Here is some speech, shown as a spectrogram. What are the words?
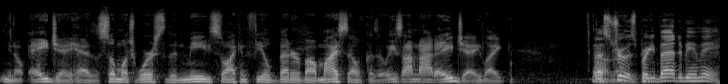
you know, AJ has it so much worse than me, so I can feel better about myself because at least I'm not AJ. Like, That's true. know. It's pretty bad to be me.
